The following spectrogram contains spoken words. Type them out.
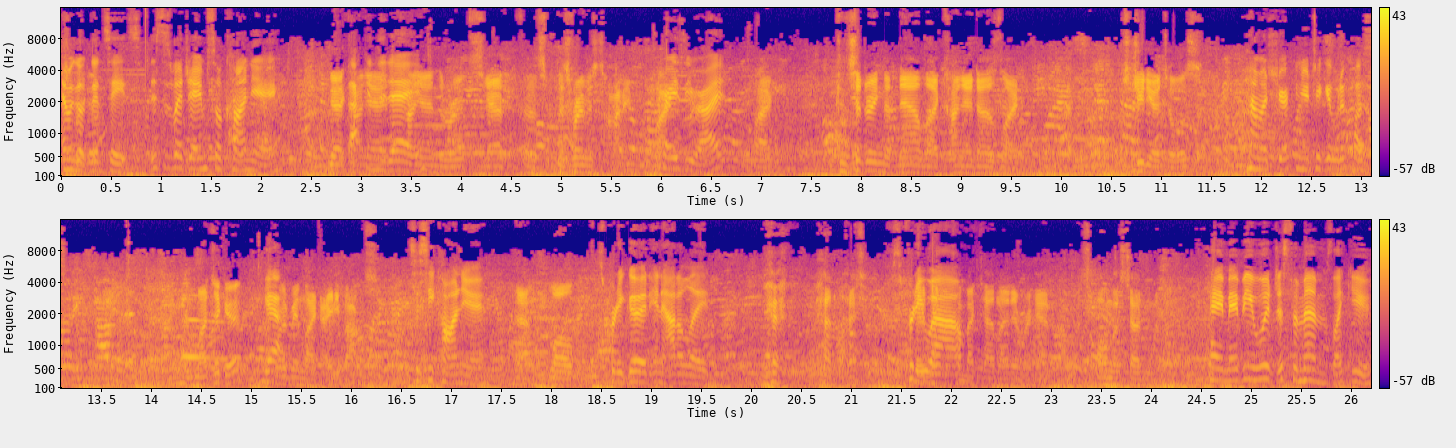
And we got good seats. This is where James saw Kanye. Yeah, back Kanye, in the day. Kanye and the Roots. Yeah, this, this room is tiny. Like, Crazy, right? Like, considering that now, like Kanye does like studio tours. How much do you reckon your ticket would have cost My ticket Yeah. would have been like 80 bucks. to see Kanye? Yeah, well, It's pretty good in Adelaide. yeah, Adelaide. It's pretty We'd wow. come back to Adelaide ever again. I was almost certain of it. Hey, maybe you would just for memes like you.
